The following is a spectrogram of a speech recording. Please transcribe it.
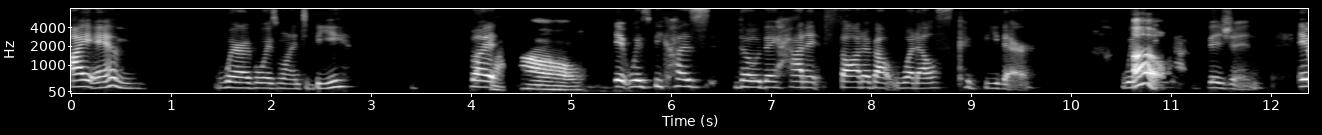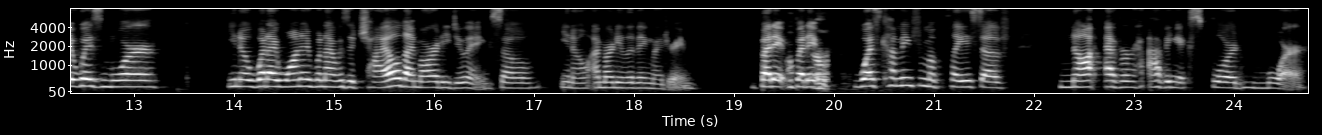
I am where I've always wanted to be. But wow. it was because though they hadn't thought about what else could be there within oh. that vision. It was more, you know, what I wanted when I was a child, I'm already doing. So, you know, I'm already living my dream. But it, but it oh. was coming from a place of not ever having explored more.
